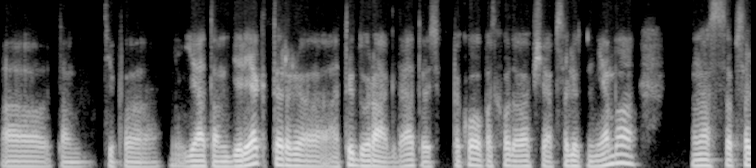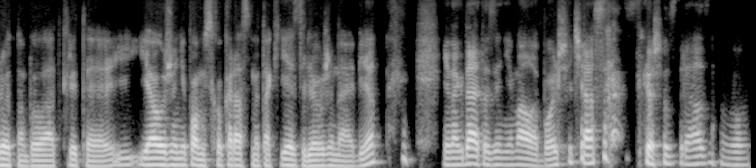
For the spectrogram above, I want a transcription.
э, там, типа, я там директор, а ты дурак, да, то есть такого подхода вообще абсолютно не было. У нас абсолютно было открытое. Я уже не помню, сколько раз мы так ездили уже на обед. Иногда это занимало больше часа, скажу сразу. Вот.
